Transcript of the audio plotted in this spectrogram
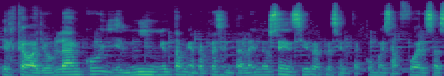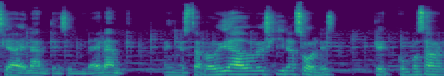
El caballo blanco y el niño también representan la inocencia y representa como esa fuerza hacia adelante, seguir adelante. El niño está rodeado de girasoles, que como saben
